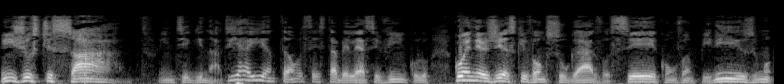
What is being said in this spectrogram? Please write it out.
injustiçado, indignado. E aí então você estabelece vínculo com energias que vão sugar você, com vampirismo,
